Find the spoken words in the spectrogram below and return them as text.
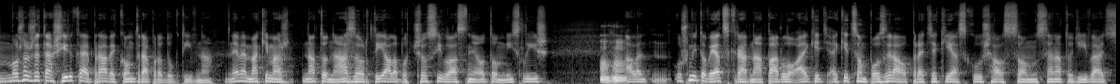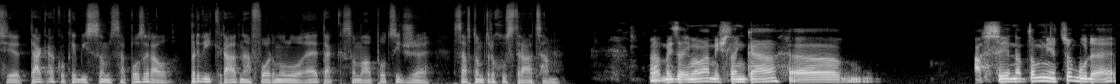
možno, že tá šírka je práve kontraproduktívna. Neviem, aký máš na to názor ty, alebo čo si vlastne o tom myslíš, Uh-huh. Ale už mi to viackrát napadlo, aj keď, aj keď som pozeral preteky a skúšal som sa na to dívať tak, ako keby som sa pozeral prvýkrát na Formulu E, tak som mal pocit, že sa v tom trochu strácam. Velmi zajímavá myšlenka. Eh, asi na tom něco bude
